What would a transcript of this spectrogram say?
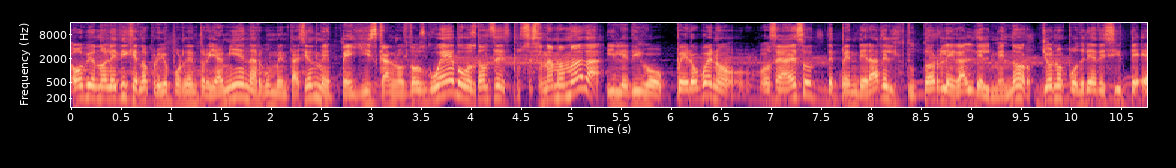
Obvio no le dije, no, pero yo por dentro y a mí en argumentación me pellizcan los dos huevos. Entonces, pues es una mamada. Y le digo, pero bueno, o sea, eso dependerá del tutor legal del menor. Yo no podría decirte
